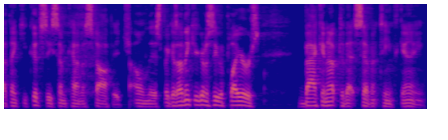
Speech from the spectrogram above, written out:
I think you could see some kind of stoppage on this because I think you're going to see the players backing up to that 17th game.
